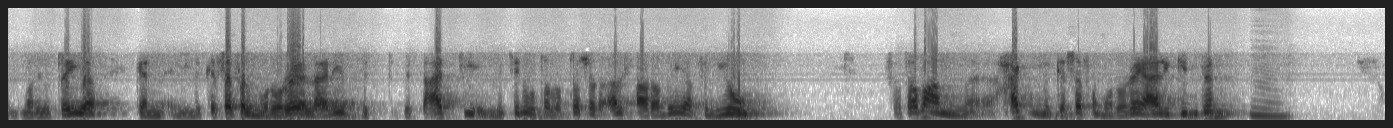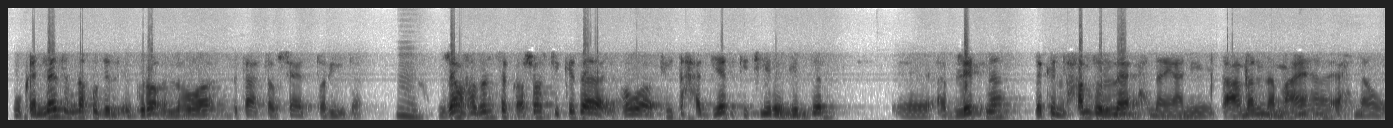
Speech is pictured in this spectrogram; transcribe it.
المريوطية كان الكثافة المرورية اللي عليه بتعدي 213 ألف عربية في اليوم. فطبعا حجم كثافة مرورية عالي جدا. مم. وكان لازم ناخد الإجراء اللي هو بتاع توسيع الطريق ده. مم. وزي ما حضرتك اشرتي كده هو في تحديات كتيرة جدا آه، قابلتنا. لكن الحمد لله إحنا يعني تعاملنا معاها إحنا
